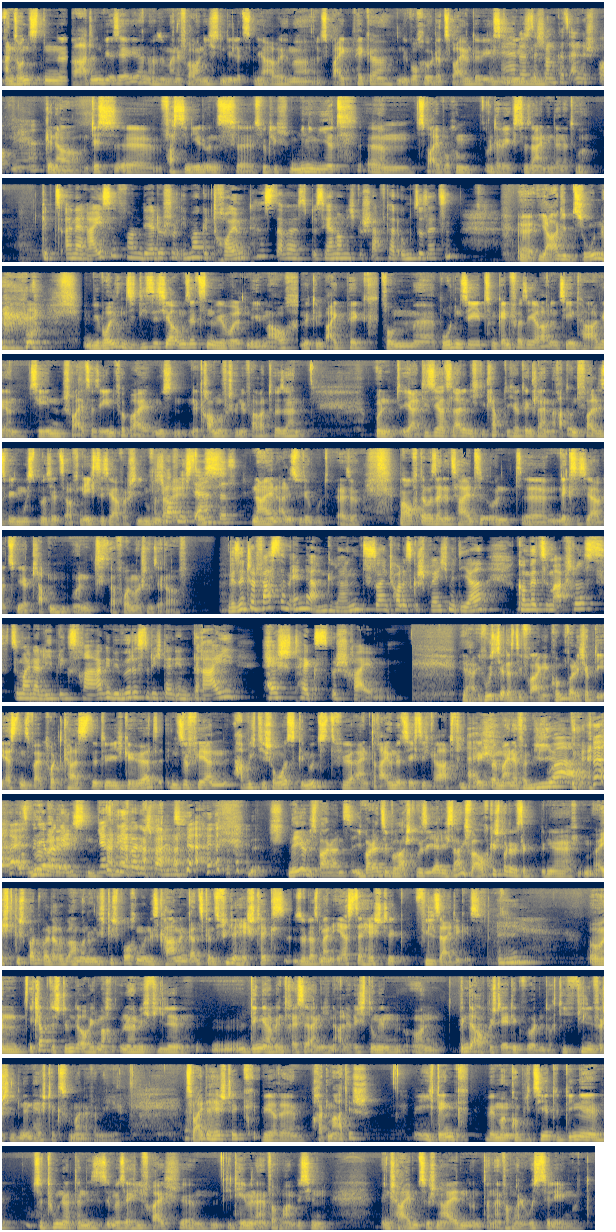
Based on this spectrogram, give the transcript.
Ansonsten radeln wir sehr gern. Also meine Frau und ich sind die letzten Jahre immer als Bikepacker eine Woche oder zwei unterwegs ja, gewesen. du hast es schon kurz angesprochen, ja. Genau. Und das äh, fasziniert uns, äh, ist wirklich minimiert, ähm, zwei Wochen unterwegs zu sein in der Natur. Gibt es eine Reise, von der du schon immer geträumt hast, aber es bisher noch nicht geschafft hat, umzusetzen? Äh, ja, gibt's schon. Wir wollten sie dieses Jahr umsetzen. Wir wollten eben auch mit dem Bikepack vom äh, Bodensee zum Genfersee radeln, zehn Tage an zehn Schweizer Seen vorbei. Muss eine traumhaft schöne Fahrradtour sein. Und ja, dieses Jahr hat es leider nicht geklappt. Ich hatte einen kleinen Radunfall, deswegen mussten wir es jetzt auf nächstes Jahr verschieben. Von ich hoffe nichts Ernstes. Nein, alles wieder gut. Also braucht aber seine Zeit und äh, nächstes Jahr wird es wieder klappen und da freuen wir uns schon sehr drauf. Wir sind schon fast am Ende angelangt. So ein tolles Gespräch mit dir. Kommen wir zum Abschluss zu meiner Lieblingsfrage. Wie würdest du dich denn in drei Hashtags beschreiben? Ja, ich wusste ja, dass die Frage kommt, weil ich habe die ersten zwei Podcasts natürlich gehört. Insofern habe ich die Chance genutzt für ein 360-Grad-Feedback bei meiner Familie. Wow, jetzt bin, ich aber, jetzt bin ich aber gespannt. nee, und ich war ganz, ich war ganz überrascht, muss ich ehrlich sagen. Ich war auch gespannt, aber ich bin ja echt gespannt, weil darüber haben wir noch nicht gesprochen. Und es kamen ganz, ganz viele Hashtags, sodass mein erster Hashtag vielseitig ist. Mhm. Und ich glaube, das stimmt auch. Ich mache unheimlich viele Dinge, habe Interesse eigentlich in alle Richtungen und bin da auch bestätigt worden durch die vielen verschiedenen Hashtags von meiner Familie. Zweiter Hashtag wäre pragmatisch. Ich denke, wenn man komplizierte Dinge zu tun hat, dann ist es immer sehr hilfreich, ähm, die Themen einfach mal ein bisschen in Scheiben zu schneiden und dann einfach mal loszulegen. Und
